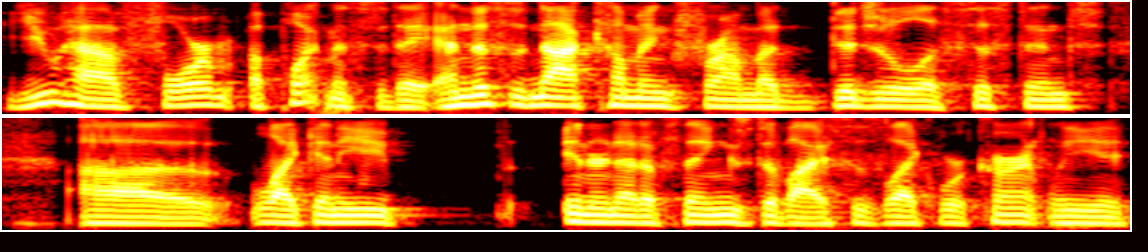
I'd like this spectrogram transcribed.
You have four appointments today. And this is not coming from a digital assistant uh, like any Internet of Things devices like we're currently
